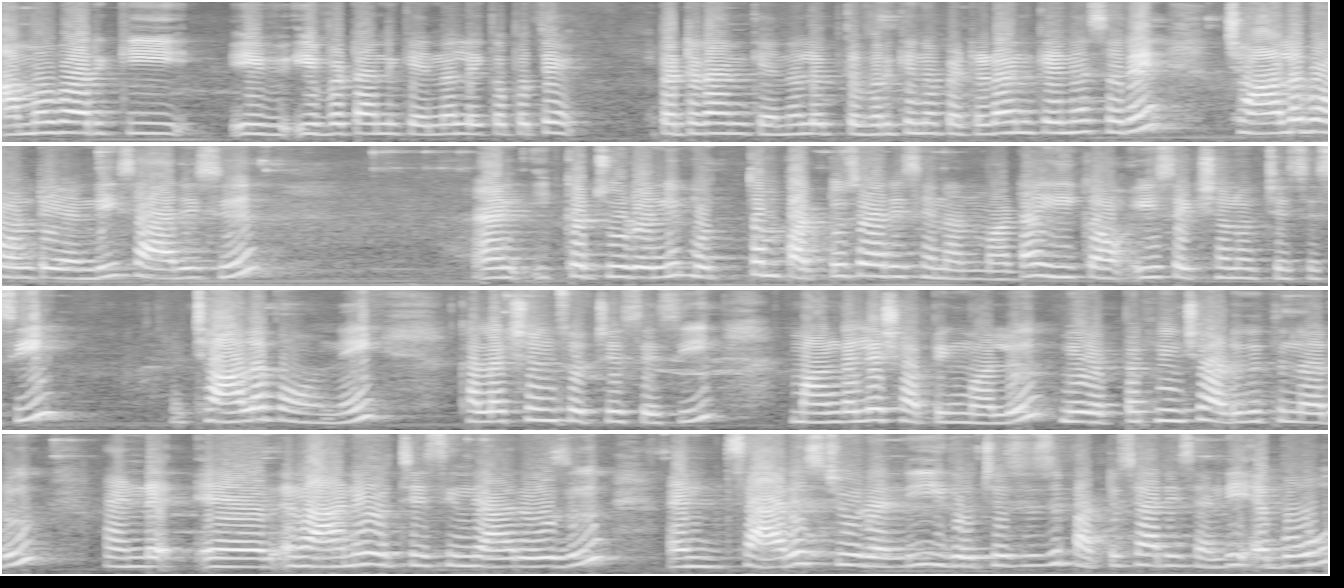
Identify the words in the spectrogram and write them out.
అమ్మవారికి ఇవ్- ఇవ్వటానికైనా లేకపోతే పెట్టడానికైనా లేకపోతే ఎవరికైనా పెట్టడానికైనా సరే చాలా బాగుంటాయండి శారీస్. అండ్ ఇక్కడ చూడండి మొత్తం పట్టు శారీస్ అనమాట ఈ క- ఈ సెక్షన్ వచ్చేసేసి చాలా బాగున్నాయి. కలెక్షన్స్ వచ్చేసేసి మాంగళ్య షాపింగ్ మాల్ మీరు ఎప్పటి నుంచో అడుగుతున్నారు. అండ్ eh, రానే వచ్చేసింది ఆ రోజు. అండ్ శారీస్ చూడండి ఇది వచ్చేసేసి పట్టు శారీస్ అండి. అబౌవ్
